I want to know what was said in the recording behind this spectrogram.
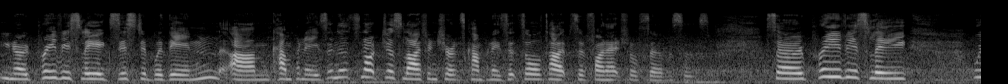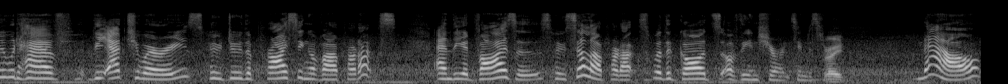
you know, previously existed within um, companies, and it's not just life insurance companies, it's all types of financial services. So previously, we would have the actuaries who do the pricing of our products, and the advisors who sell our products were the gods of the insurance industry. Right. Now,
